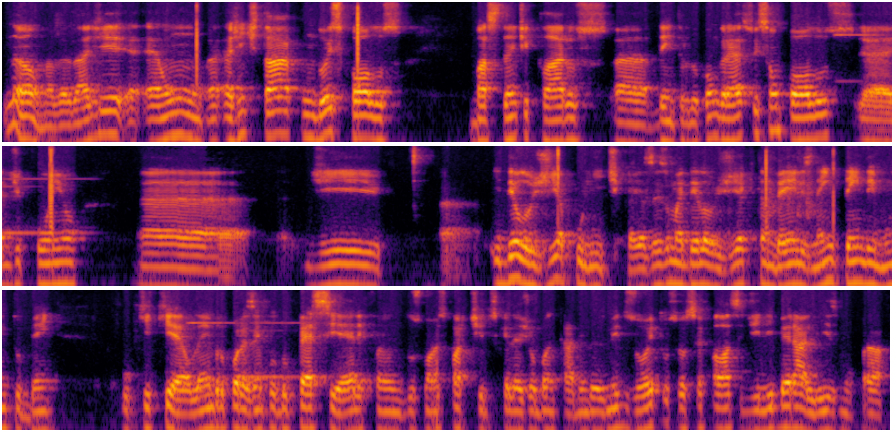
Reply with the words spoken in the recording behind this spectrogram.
não, na verdade, é, é um. A gente está com dois polos bastante claros uh, dentro do Congresso e são polos uh, de cunho uh, de ideologia política e às vezes uma ideologia que também eles nem entendem muito bem o que, que é. Eu lembro, por exemplo, do PSL, que foi um dos maiores partidos que elegeu bancada em 2018. Se você falasse de liberalismo para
